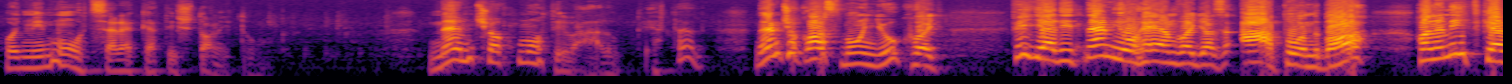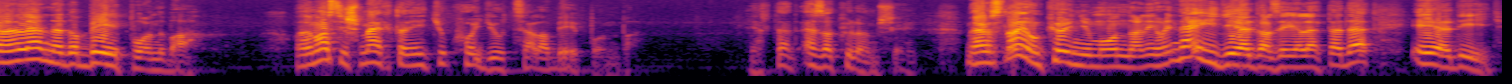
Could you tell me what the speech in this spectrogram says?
hogy mi módszereket is tanítunk. Nem csak motiválunk, érted? nem csak azt mondjuk hogy figyelj itt nem jó helyen vagy az A pontba hanem itt kellene lenned a B pontba. Hanem azt is megtanítjuk hogy jutsz el a B pontba. Érted? ez a különbség. Mert azt nagyon könnyű mondani hogy ne így éld az életedet, éld így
